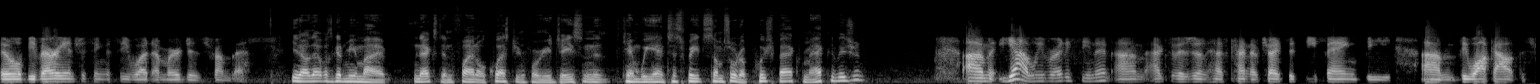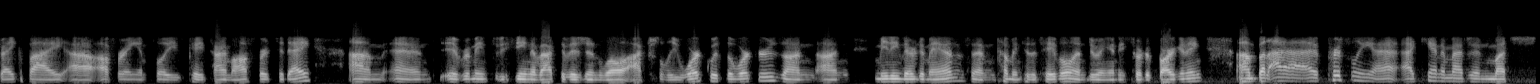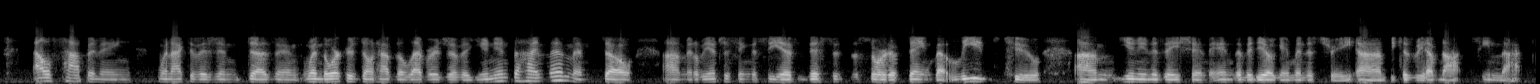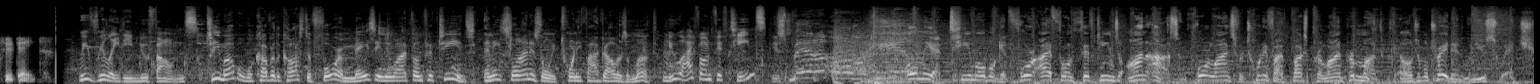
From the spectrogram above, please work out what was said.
it will be very interesting to see what emerges from this. You know, that was going to be my next and final question for you, Jason. Can we anticipate some sort of pushback from Activision? Um, yeah, we've already seen it. Um, Activision has kind of tried to defang the um, the walkout, the strike by uh, offering employees paid time off for today. Um, and it remains to be seen if Activision will actually work with the workers on, on meeting their demands and coming to the table and doing any sort of bargaining. Um, but I, I personally, I, I can't imagine much else happening when Activision doesn't, when the workers don't have the leverage of a union behind them. And so um, it'll be interesting to see if this is the sort of thing that leads to um, unionization in the video game industry, uh, because we have not seen that to date. We really need new phones. T-Mobile will cover the cost of four amazing new iPhone 15s, and each line is only $25 a month. New iPhone 15s? Only at T-Mobile get four iPhone 15s on us and four lines for 25 bucks per line per month with eligible trade-in when you switch.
